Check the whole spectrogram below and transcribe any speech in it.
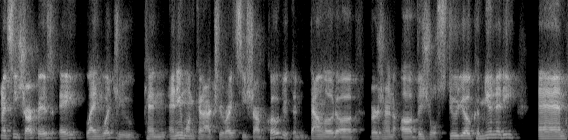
and C sharp is a language you can, anyone can actually write C sharp code. You can download a version of Visual Studio Community and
